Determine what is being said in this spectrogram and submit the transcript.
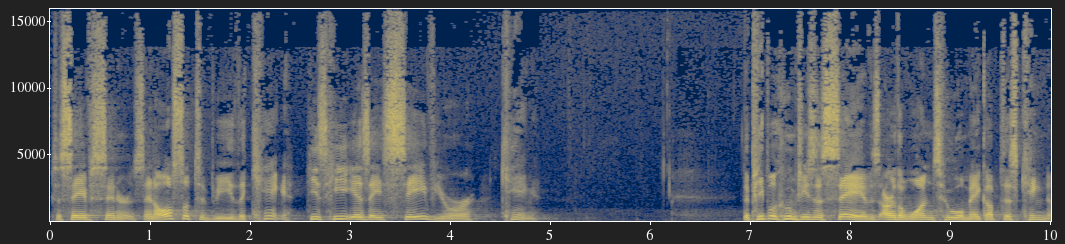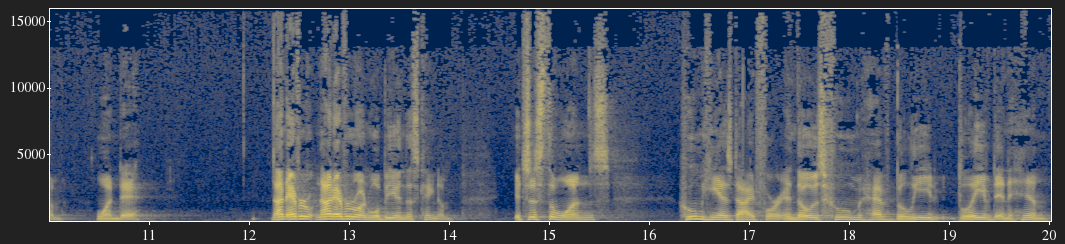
to save sinners, and also to be the king. He's, he is a Savior king. The people whom Jesus saves are the ones who will make up this kingdom one day. Not, every, not everyone will be in this kingdom. It's just the ones whom he has died for and those whom have believed, believed in him.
